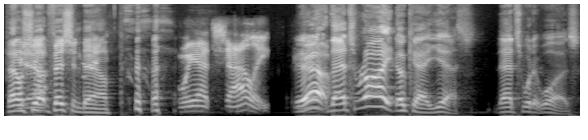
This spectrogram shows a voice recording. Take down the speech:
that'll Yeah. shut fishing down. We had Sally. Yeah, that's right. Okay, yes, that's what it was.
